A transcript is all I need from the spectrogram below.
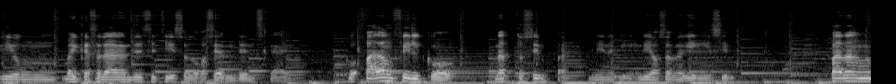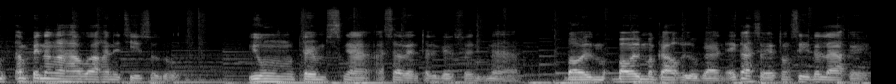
yung may kasalanan din si Chisolo kasi ang dense ka eh. Parang feel ko, not to simp ah, hindi, naging, hindi ako sa nagiging simp. Parang ang pinangahawakan ni Chisolo, yung terms nga as a rental girlfriend na bawal bawal magkahulugan. Eh kaso itong si lalaki,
